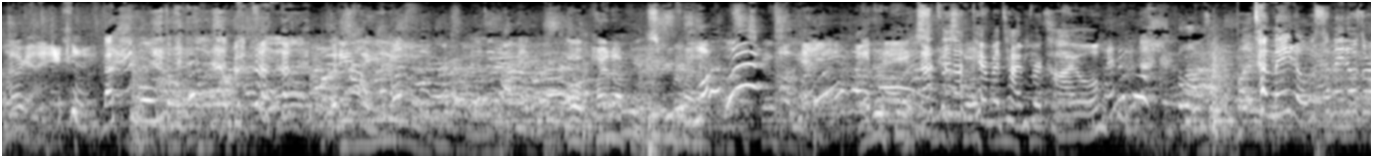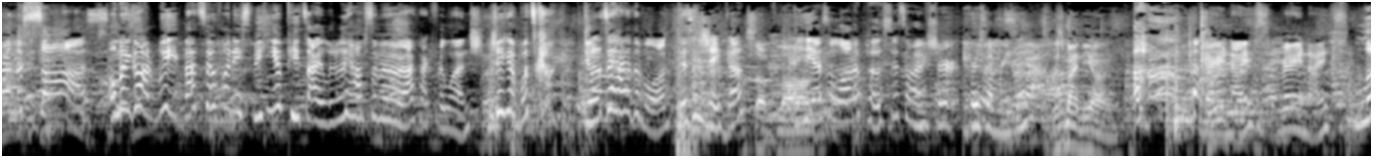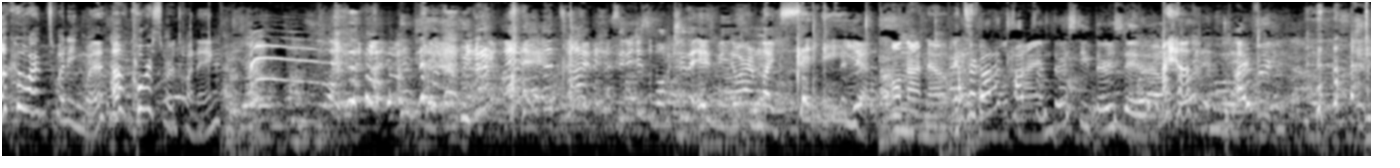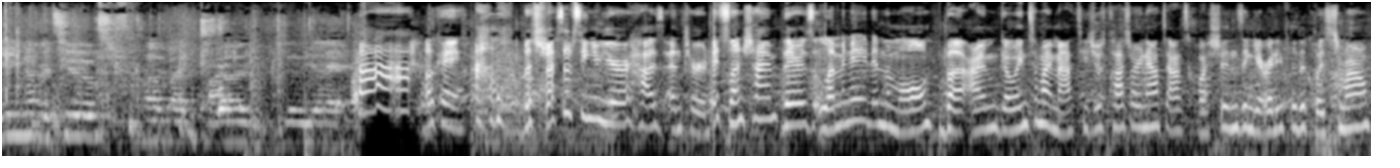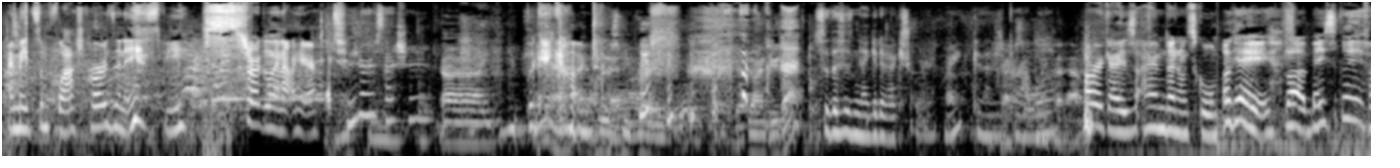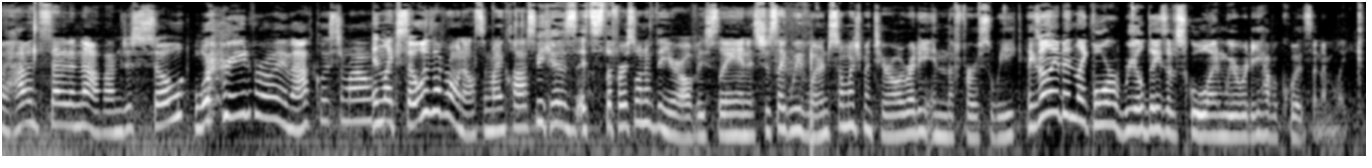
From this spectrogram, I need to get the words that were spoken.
Okay. Vegetables don't belong on pizza. What do you think? What's the worst pizza topping? Oh, pineapple. Screw pineapple. What? What? Okay. Never Okay. That's enough camera time for Kyle. Tomatoes. Tomatoes are in the sauce. Oh my god, wait, that's so funny. Speaking of pizza, I literally have some in my backpack for lunch. Jacob, what's going Do you want to say hi to the vlog? This is Jacob. What's up, vlog? He has a lot of post-its on his shirt for some reason. This is my neon. very nice, very nice. Look who I'm twinning with. Of course we're twinning. we do it all the time. Sydney just walks through the ASB door and I'm like, Sydney! On that note, I forgot a cup for Thirsty Thursday though. I have, I forgot. Meeting number two, held by Carla and Juliet. Ah, okay. the stress of senior year has entered. It's lunchtime. There's lemonade in the mall, but I'm going to my math teacher's class right now to ask questions and get ready for the quiz tomorrow. I made some flashcards in ASB. Struggling out here. Tutor session. Uh, you Look at can. Kyle. Just be very. You wanna do that? So this is negative x squared, right? Because that's a parabola. Alright guys, I am done with school. Okay, but basically if I haven't said it enough, I'm just so worried for my math quiz tomorrow. And like so is everyone else in my class because it's the first one of the year obviously and it's just like we've learned so much material already in the first week. Like it's only been like four real days of school and we already have a quiz and I'm like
